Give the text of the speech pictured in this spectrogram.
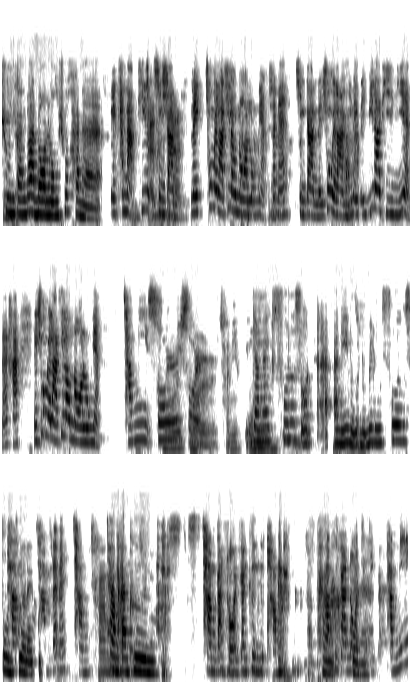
ชุนการว่านอนลงชั่วขณะในขณะที่ชุนการในช่วงเวลาที่เรานอนลงเนี่ยใช่ไหมชุนการในช่วงเวลานี้ในในวินาทีนี้นะคะ ในช่วงเวลาที่เรานอนลงเนี่ยชัมีโซลโซลชัมมี่ยังไงโซลโซลอันนี้หนูหนูไม่รู้โซลโซลคืออะไรจำได้ไหมชัมชัมกลางคืน ทำการนอนกลางคืนคือพัมพัมคือการนอนจริงๆแบบทำมี่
